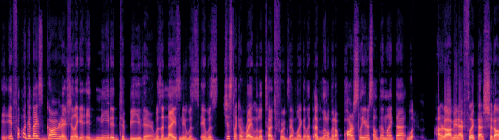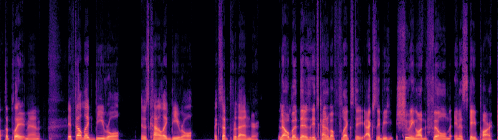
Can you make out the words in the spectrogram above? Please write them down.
it, it felt like a nice garnish. Like it, it needed to be there. It was a nice. It was it was just like a right little touch. For example, like like a little bit of parsley or something like that. I don't know. I mean, I flicked that shit off the plate, man. It felt like B roll. It was kind of like B roll, except for the ender. No, but there's it's kind of a flex to actually be shooting on film in a skate park.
